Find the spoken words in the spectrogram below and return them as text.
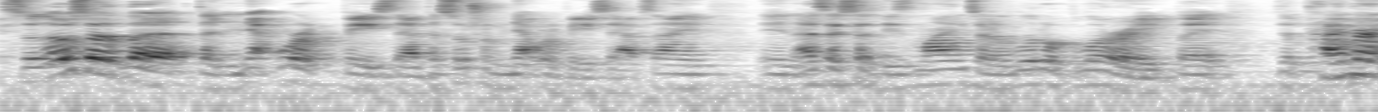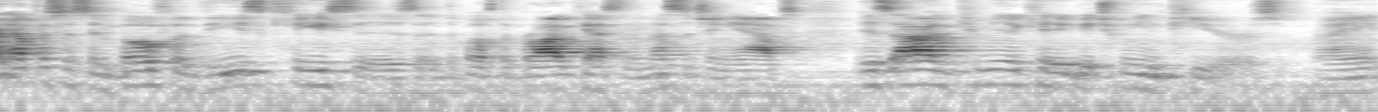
so those are the, the network-based apps, the social network-based apps. I, and as I said, these lines are a little blurry, but the primary emphasis in both of these cases, both the broadcast and the messaging apps, is on communicating between peers, right?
